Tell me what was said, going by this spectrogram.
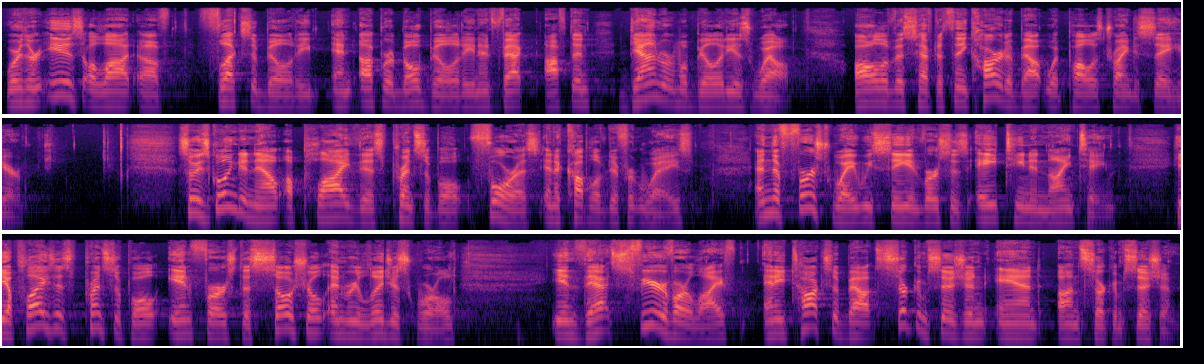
where there is a lot of flexibility and upward mobility, and in fact, often downward mobility as well. All of us have to think hard about what Paul is trying to say here. So he's going to now apply this principle for us in a couple of different ways. And the first way we see in verses 18 and 19. He applies this principle in first the social and religious world, in that sphere of our life, and he talks about circumcision and uncircumcision.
